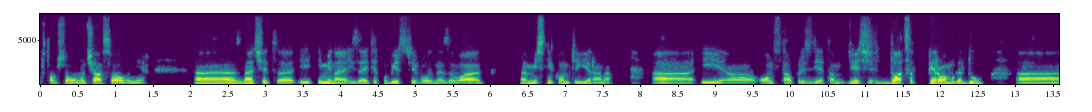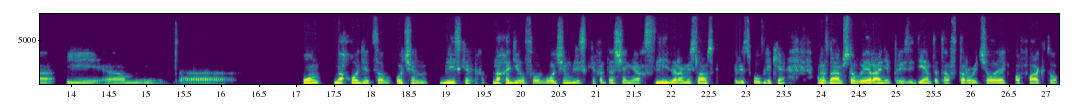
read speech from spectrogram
в том, что он участвовал в них. А, Значит, э, и именно из-за этих убийств его называют э, мясником Тегерана. А, И а, он стал президентом в 2021 году, а, и эм, а, он находится в очень близких, находился в очень близких отношениях с лидером Исламской Республики. Мы знаем, что в Иране президент это второй человек по факту,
